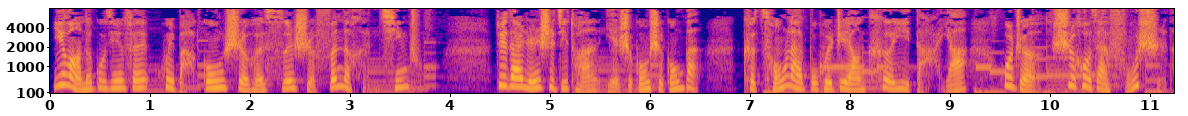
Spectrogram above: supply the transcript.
以往的顾金飞会把公事和私事分得很清楚，对待任氏集团也是公事公办，可从来不会这样刻意打压或者事后再扶持的。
